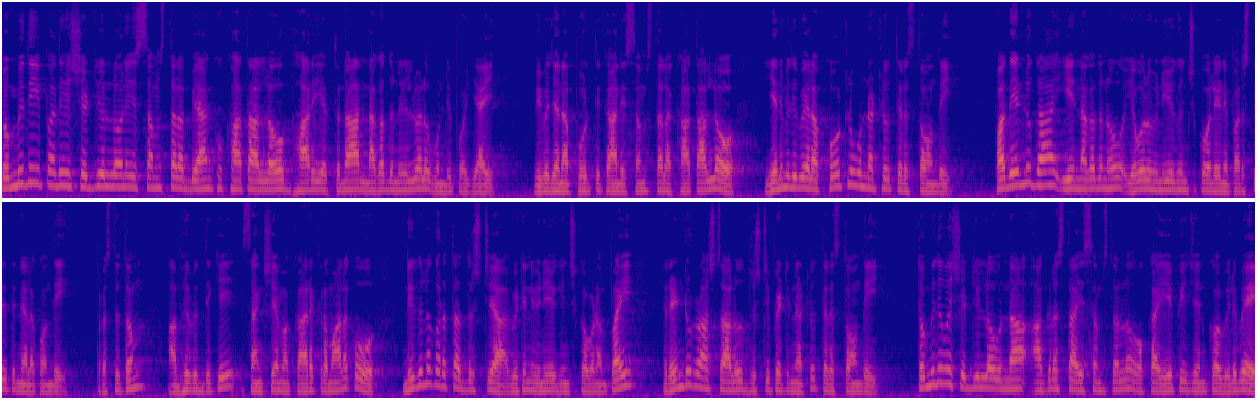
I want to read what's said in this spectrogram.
తొమ్మిది పది షెడ్యూల్లోని సంస్థల బ్యాంకు ఖాతాల్లో భారీ ఎత్తున నగదు నిల్వలు ఉండిపోయాయి. విభజన పూర్తి కాని సంస్థల ఖాతాల్లో ఎనిమిది వేల కోట్లు ఉన్నట్లు తెలుస్తోంది. పదేళ్ళుగా ఈ నగదును ఎవరు వినియోగించుకోలేని పరిస్థితి నెలకొంది. ప్రస్తుతం అభివృద్ధికి సంక్షేమ కార్యక్రమాలకు నిధుల కొరత దృష్ట్యా వీటిని వినియోగించుకోవడంపై రెండు రాష్ట్రాలు దృష్టి పెట్టినట్లు తెలుస్తోంది. తొమ్మిదవ షెడ్యూల్లో ఉన్న అగ్రస్థాయి సంస్థల్లో ఒక ఏపీ జెన్కో విలువే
